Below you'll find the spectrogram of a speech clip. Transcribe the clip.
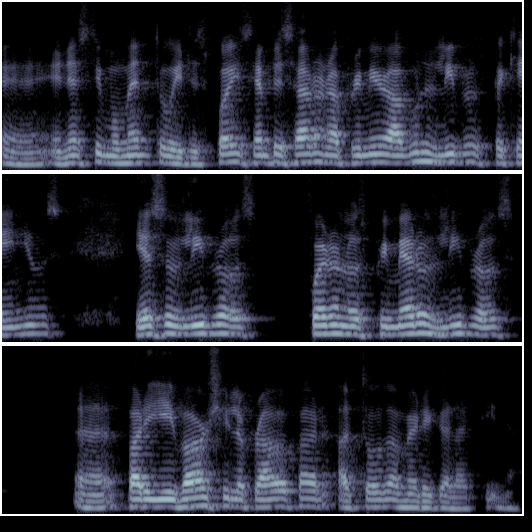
eh, en este momento y después empezaron a imprimir algunos libros pequeños y esos libros fueron los primeros libros para llevar Srila Prabhupada a toda América Latina.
